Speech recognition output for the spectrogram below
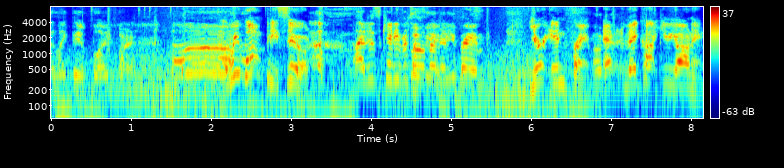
I like the employed part. Uh, we won't be soon. I just can't even tell if I'm in frame. You're in frame, and they caught you yawning.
